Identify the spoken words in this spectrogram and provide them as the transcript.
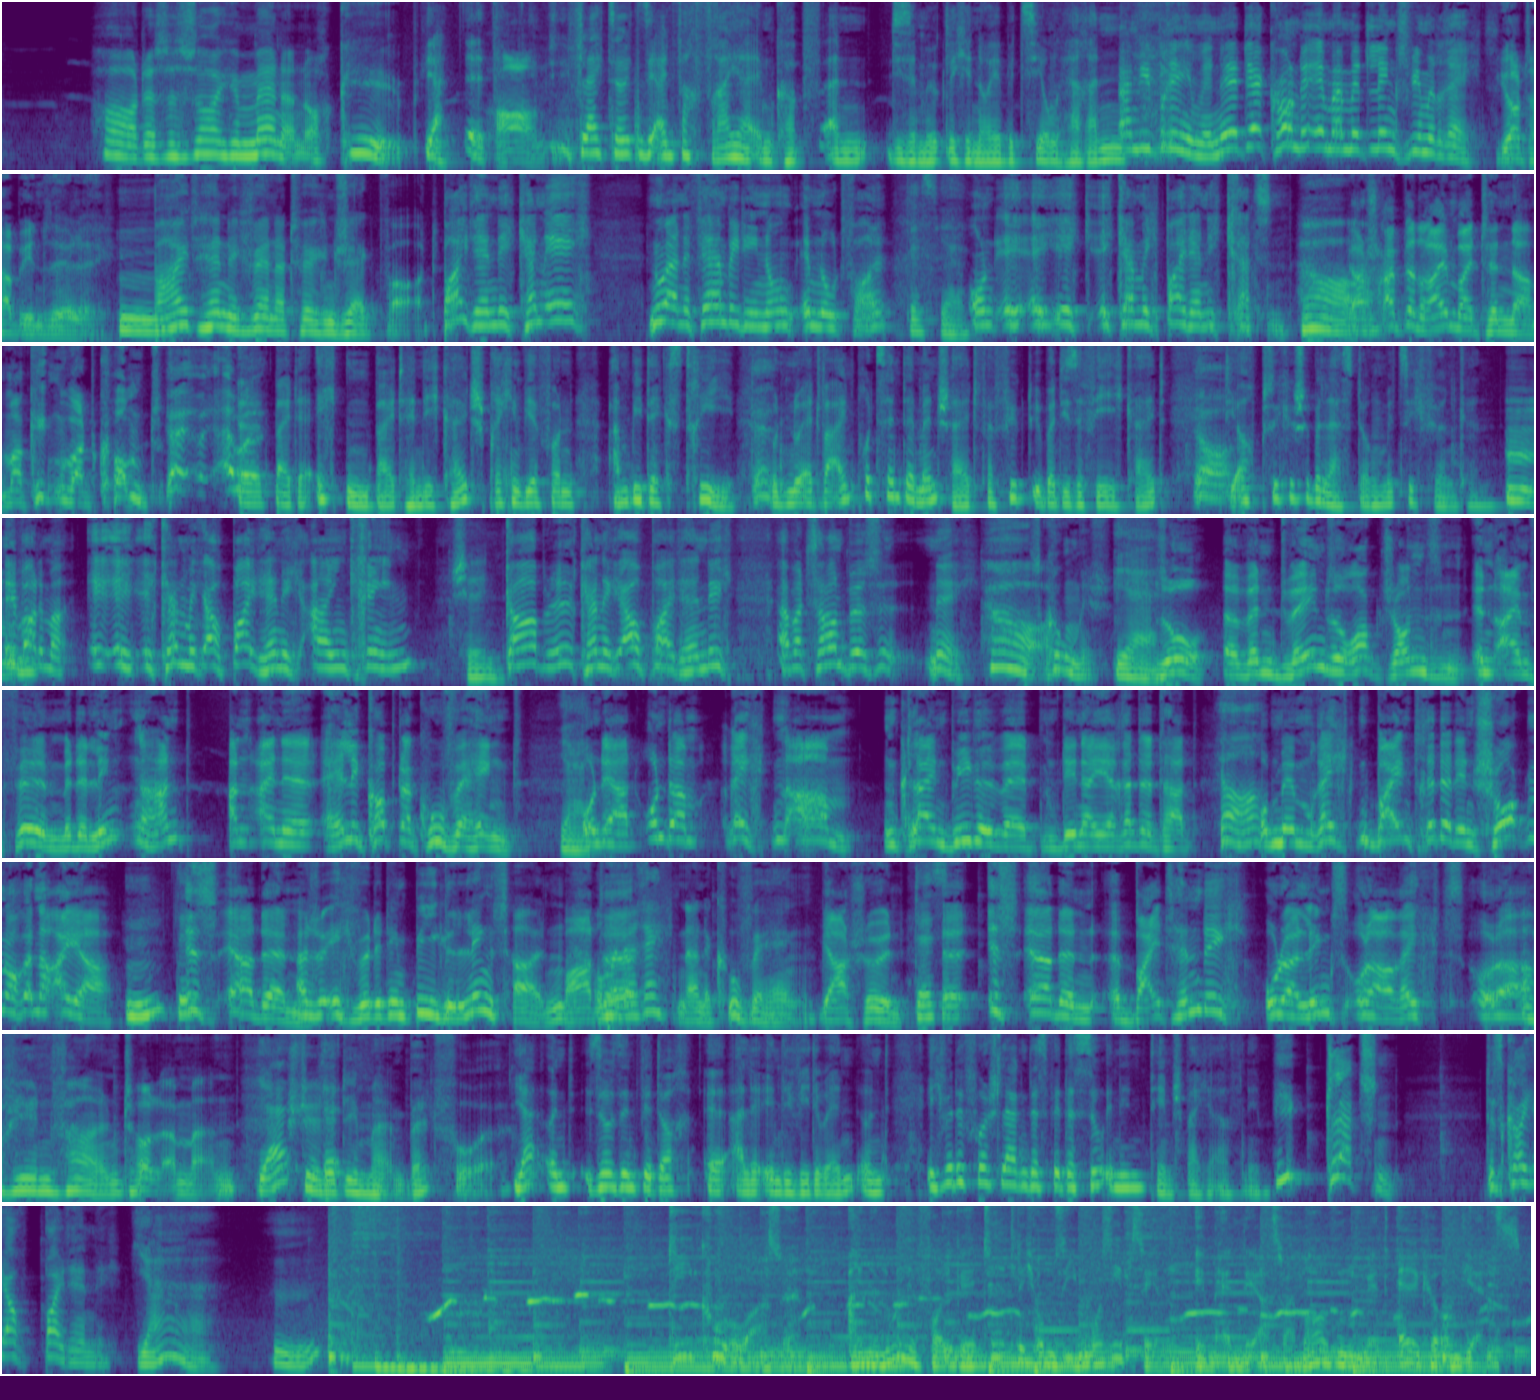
Oh, dass es solche Männer noch gibt. Ja, äh, Ah. vielleicht sollten Sie einfach freier im Kopf an diese mögliche neue Beziehung heran. An die Bremen, ne? Der konnte immer mit links wie mit rechts. Gott hab ihn selig. Beidhändig wäre natürlich ein Jackpot. Beidhändig kann ich. Nur eine Fernbedienung im Notfall. Das ja. Und ich, ich, ich, ich kann mich beidhändig kratzen. Ja, schreibt das rein bei Tinder. Mal kicken, was kommt. Ja, aber Äh, bei der echten Beidhändigkeit sprechen wir von Ambidextrie. Und nur etwa ein Prozent der Menschheit verfügt über diese Fähigkeit, Ja. die auch psychische Belastungen mit sich führen kann. ey, warte mal. Ich, ich, ich kann mich auch beidhändig eincremen. Schön. Gabel kann ich auch beidhändig, aber Zahnbürste nicht. Ja. ist komisch. Ja. So, äh, wenn Dwayne The Rock Johnson in einem Film mit der linken Hand an eine Helikopterkufe hängt Ja. und er hat unterm rechten Arm einen kleinen Beagle-Welpen, den er gerettet hat. Ja. Und mit dem rechten Bein tritt er den Schurken noch in die Eier. das- Ist er denn? Also ich würde den Beagle links halten Warte. und mit der rechten an der Kufe hängen. ja, schön. Das- Äh, ist er denn äh, beidhändig oder links oder rechts oder? Auf jeden Fall ein toller Mann. Ja, Stell dir äh, die mal im Bett vor. Ja, und so sind wir doch äh, alle Individuen. Und ich würde vorschlagen, dass wir das so in den Themenspeicher aufnehmen. Hier, klatschen. Das kann ich auch beidhändig. Ja. Die Kuroase. Eine neue Folge täglich um 7.17 Uhr im NDR 2 Morgen mit Elke und Jens.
